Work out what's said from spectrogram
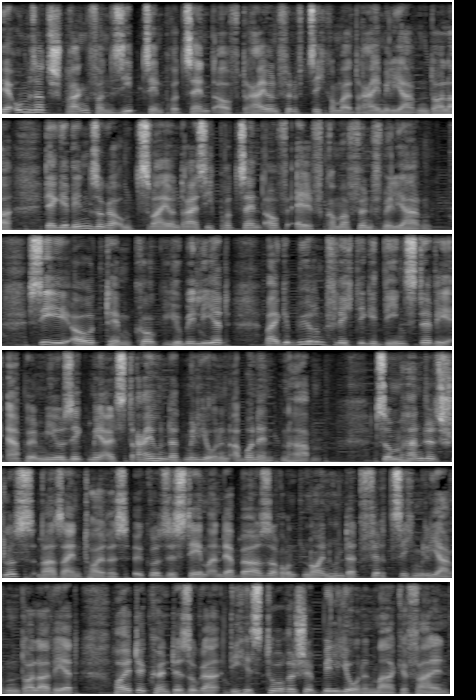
Der Umsatz sprang von 17 Prozent auf 53,3 Milliarden Dollar, der Gewinn sogar um 32 Prozent auf 11,5 Milliarden. CEO Tim Cook jubiliert, weil gebührenpflichtige Dienste wie Apple Music mehr als 300 Millionen Abonnenten haben. Zum Handelsschluss war sein teures Ökosystem an der Börse rund 940 Milliarden Dollar wert. Heute könnte sogar die historische Billionenmarke fallen.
